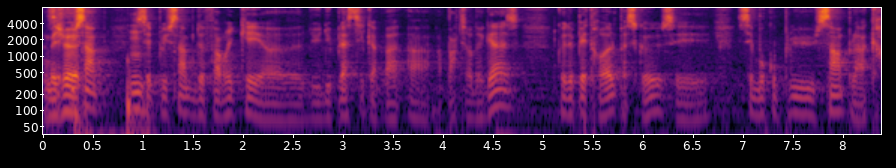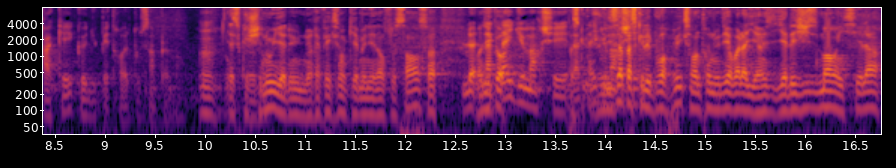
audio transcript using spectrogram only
mais c'est plus simple. Hmm. C'est plus simple de fabriquer euh, du, plastique à, à, partir de gaz que de pétrole parce que c'est beaucoup plus simple à craquer que du pétrole, tout simplement. Hmm. Est-ce que chez nous, il y a une réflexion qui est menée dans ce sens? La taille du marché. je dis ça parce que les pouvoirs publics sont en train de nous dire voilà, il y a, il y a des gisements ici et là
